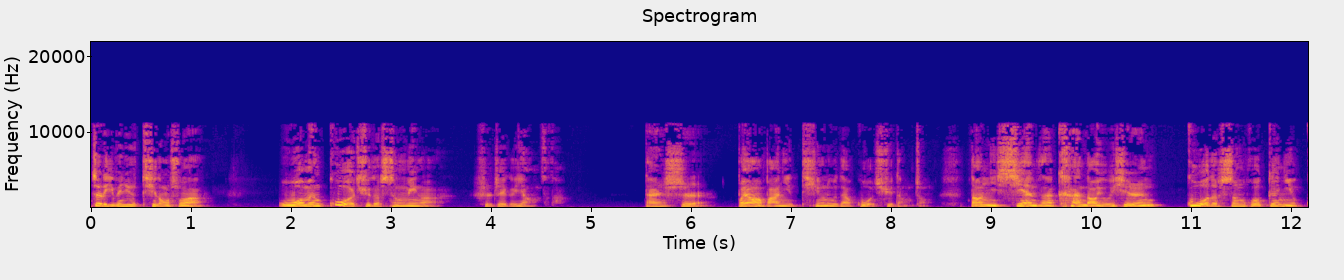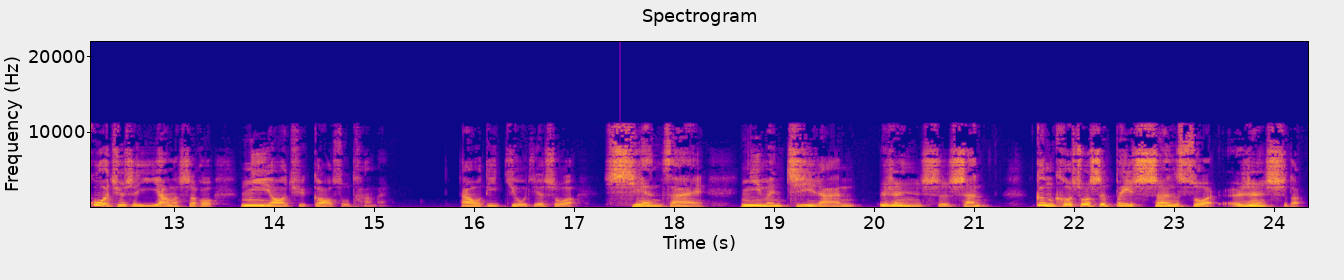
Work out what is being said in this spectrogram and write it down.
这里边就提到说啊，我们过去的生命啊是这个样子的，但是不要把你停留在过去当中。当你现在看到有一些人过的生活跟你过去是一样的时候，你要去告诉他们。然后第九节说：现在你们既然认识神。更可说是被神所认识的。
